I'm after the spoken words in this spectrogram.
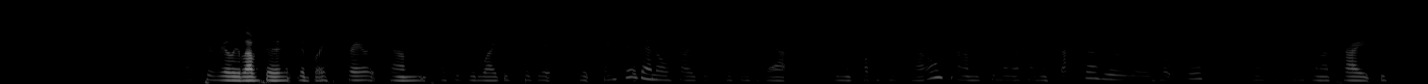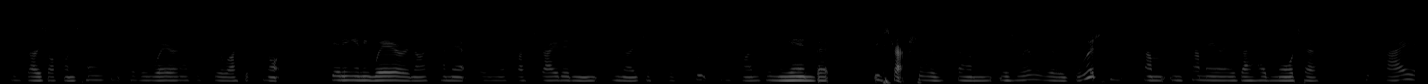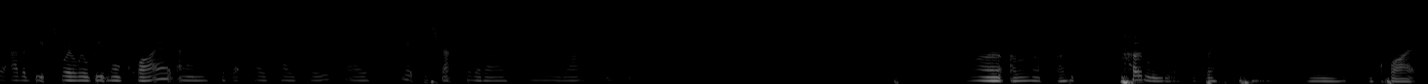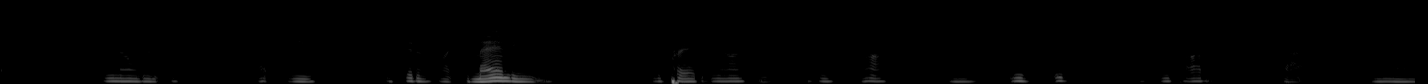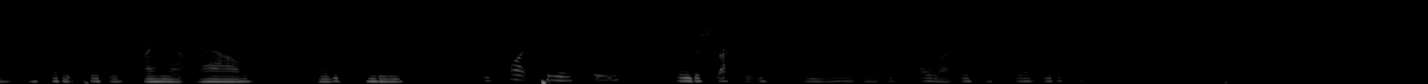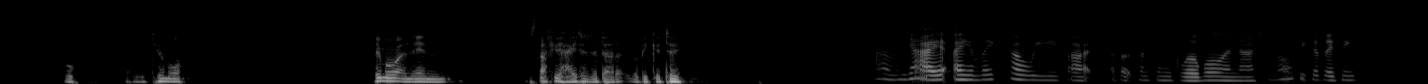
I too really love the the breath prayer. It's um it's a good way just to get get centered and also just to think about um, the topic as well. Um, for me, I found the structure really really helpful. Um, sometimes when I pray, it just sort of goes off on tangents everywhere, and I just feel like it's not getting anywhere, and I come out feeling more frustrated and you know just sort of quit sometimes in the end. But this structure was um, was really really good. Some in some areas I had more to to pray. Other bits were a little bit more quiet, um, but that's okay too. So yeah, it's a structure that I, I really like. Thank you. No, I, lo- I totally love the breath prayer. and the quiet, being able to just actually, instead of like demanding your prayer to be answered, to just ask and with with God, be part of that, and um, instead of people praying out loud, you know, which can be quite PSD and distracting, you know, and to pray like this is yeah beautiful. Go to two more. Two more, and then stuff you hated about it would be good too. Um, yeah, I, I like how we thought about something global and national because I think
